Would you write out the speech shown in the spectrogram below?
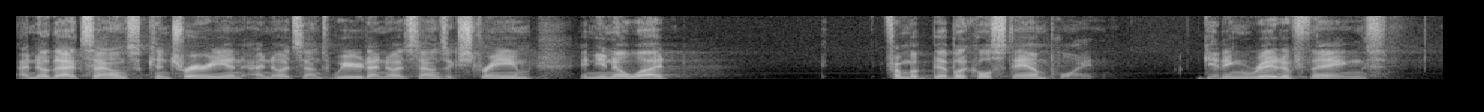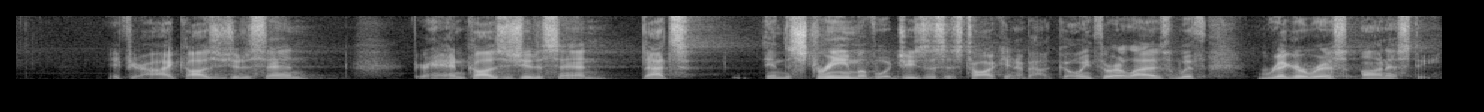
I know that sounds contrarian. I know it sounds weird. I know it sounds extreme. And you know what? From a biblical standpoint, getting rid of things, if your eye causes you to sin, if your hand causes you to sin, that's in the stream of what Jesus is talking about. Going through our lives with rigorous honesty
